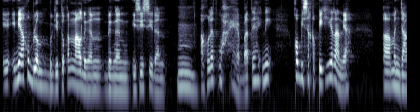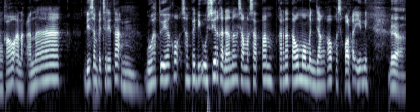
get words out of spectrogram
I- Ini aku belum begitu kenal dengan dengan ICC dan aku lihat wah hebat ya. Ini kok bisa kepikiran ya eh, menjangkau anak-anak. Dia sampai cerita, gua tuh ya kok sampai diusir kadang-kadang sama satpam karena tahu mau menjangkau ke sekolah ini. ya.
